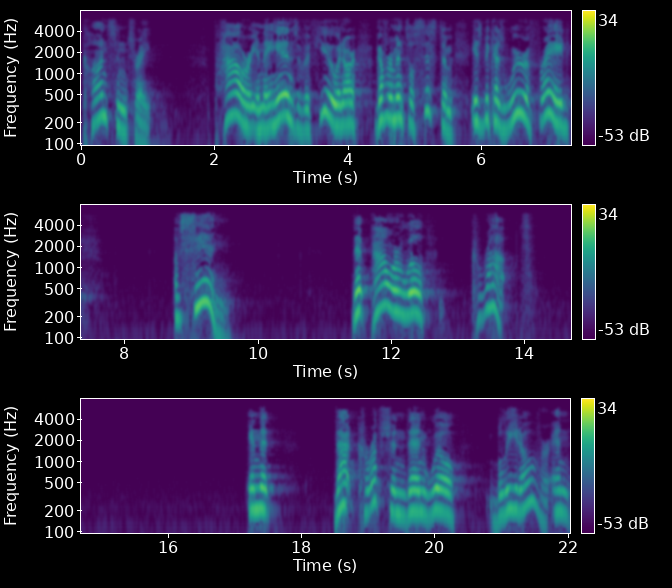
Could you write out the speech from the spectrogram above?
concentrate power in the hands of a few in our governmental system is because we're afraid of sin. that power will corrupt. And that that corruption then will bleed over. And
